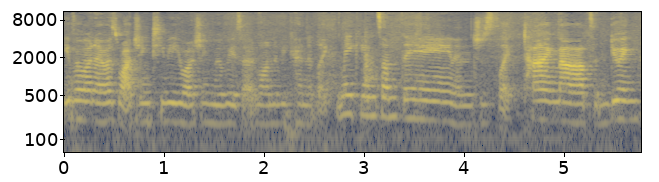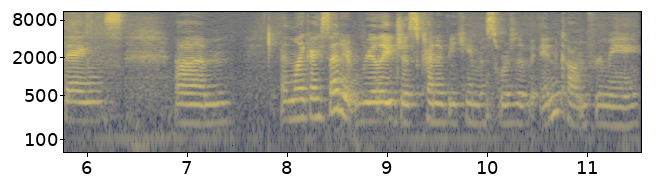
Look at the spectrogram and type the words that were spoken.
even when I was watching TV, watching movies, I'd want to be kind of like making something and just like tying knots and doing things. Um, and like I said, it really just kind of became a source of income for me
